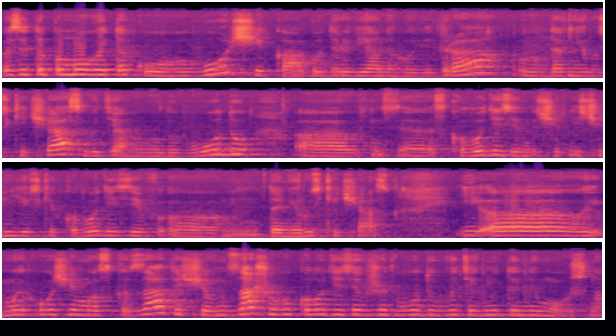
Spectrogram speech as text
За допомогою такого горщика або дерев'яного відра в давньоруський час витягували воду з з колодязів, чер- чернігівських колодязів в давньоруський час. І ми хочемо сказати, що з нашого колодязя вже воду витягнути не можна,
